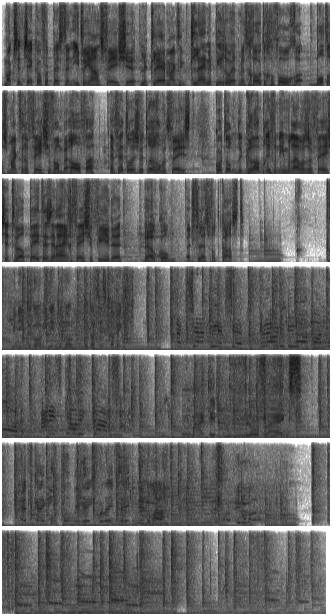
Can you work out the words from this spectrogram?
Max en Checo verpesten een Italiaans feestje. Leclerc maakt een kleine pirouette met grote gevolgen. Bottas maakt er een feestje van bij Alfa. En Vettel is weer terug op het feest. Kortom, de Grand Prix van Imola was een feestje, terwijl Peter zijn eigen feestje vierde. Welkom bij de Fles Podcast. You need to go, you need to go. Bottas is coming. The championship can only be won by one, and it's going Dutch. Mikey, blue flags. Even kijken hoe Tom die race beleefd heeft. Niet normaal. Niet normaal.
